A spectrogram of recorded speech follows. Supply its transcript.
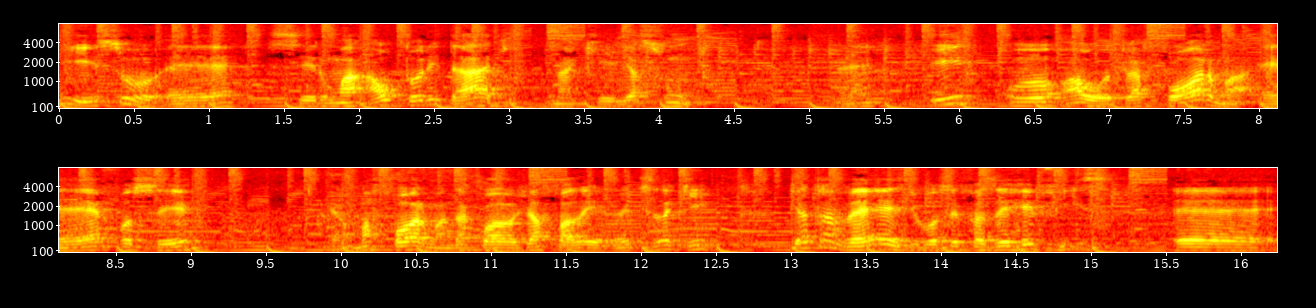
E isso é ser uma autoridade naquele assunto. Né? E a outra forma é você, é uma forma da qual eu já falei antes aqui, que através de você fazer refis é,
